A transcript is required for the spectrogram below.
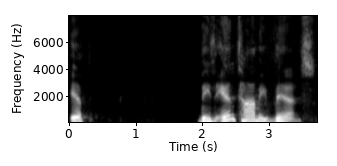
If these end time events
